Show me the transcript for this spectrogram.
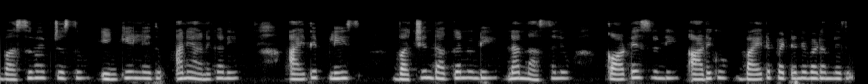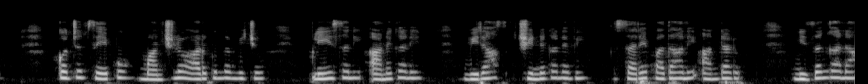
వసు వైపు చూస్తూ ఇంకేం లేదు అని అనగాని అయితే ప్లీజ్ వచ్చిన దగ్గర నుండి నన్ను అస్సలు కాటేజ్ నుండి అడుగు బయట పెట్టనివ్వడం లేదు. కొంచెం సేపు మంచులో ఆడుకుందాం విచ్చు ప్లీజ్ అని అనగానే విరాస్ చిన్నగా నవ్వి సరే పద అని అంటాడు. నిజంగానా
